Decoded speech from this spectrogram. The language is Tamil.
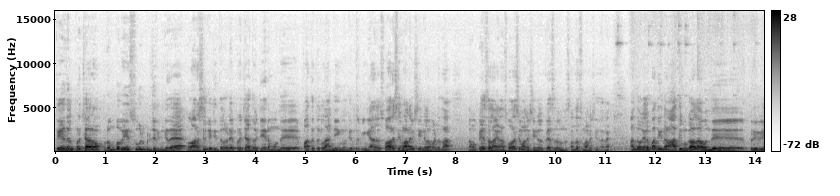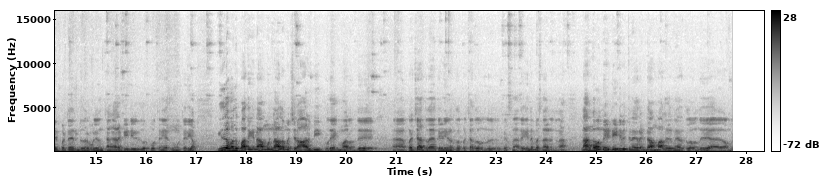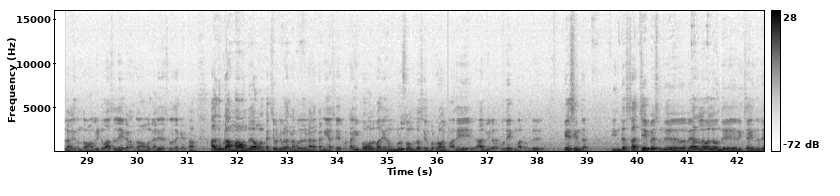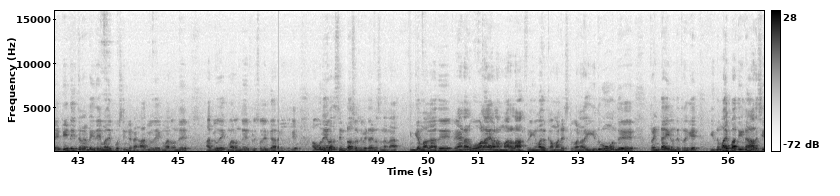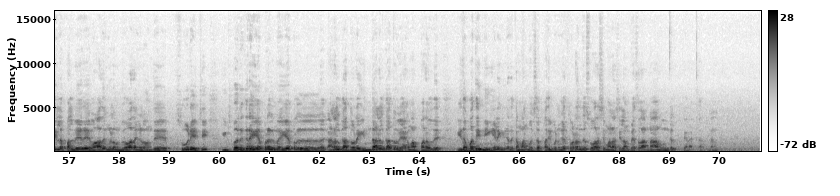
தேர்தல் பிரச்சாரம் ரொம்பவே சூடு பிடிச்சிருக்குங்கிறத அரசியல் கட்சி தலைவருடைய பிரச்சாரத்தை வச்சே நம்ம வந்து பார்த்துட்டு இருக்கலாம் நீங்களும் கேட்டுருப்பீங்க. அதில் சுவாரஸ்யமான விஷயங்களை மட்டும்தான் நம்ம பேசலாம். ஏன்னா சுவாரஸ்யமான விஷயங்கள் பேசுறது வந்து சந்தோஷமான விஷயம் தானே? அந்த வகையில் பார்த்தீங்கன்னா அதிமுகவில் வந்து பிரிவு ஏற்பட்டு ரெண்டு தடவை வெளிவந்துட்டாங்க டிடிவி ஒரு தனியாக இருக்குன்னு தெரியும். இதில் வந்து பார்த்தீங்கன்னா முன்னாள் அமைச்சர் ஆர்பி உதயகுமார் வந்து பிரச்சாரத்தில் தேனி நடத்துகிற பிரச்சாரத்தில் வந்து பேசினார். என்ன பேசினாருன்னு நாங்கள் வந்து டிடிவி தினகரன்ட்டு அம்மா நேரத்தில் வந்து அவங்க இருந்தோம் வீட்டு வாசல்லே கிடந்தோம் அவங்களுக்காண்டி இதை சொல்றதை கேட்டோம். அதுக்கப்புறம் அம்மா வந்து அவங்க கட்சி விட்டு விளக்கின பிறகு நாங்கள் தனியாக செயல்பட்டோம். இப்போ வந்து பார்த்தீங்கன்னா முழு சொந்தத்தை செயல்படுறோம். இப்போ மாதிரி ஆர்வி உதயகுமார் வந்து பேசியிருந்தார். இந்த சர்ச்சை பேசுனது வேறு லெவலில் வந்து ரீச் ஆயிருந்தது. டிடி தினண்டு இதே மாதிரி கொஸ்டின் கேட்டாங்க. ஆர்பி உதயகுமார் வந்து ஆர்பி உதயகுமார் வந்து இப்படி சொல்லியிருக்காருங்கிறதுக்கு அவர் ஒரே வந்து சிம்பிளாக சொல்லிட்டு போயிட்டார். என்ன சொன்னா சிங்கமாகாது வேணாம் ஓனாய் வேணாம் மாறலாம். அப்படிங்கிற மாதிரி கமாண்ட் அடிச்சுட்டு போனார். இதுவும் வந்து ட்ரெண்ட் ஆகி வந்துட்டுருக்கு. இந்த மாதிரி பார்த்தீங்கன்னா அரசியலில் பல்வேறு வாதங்களும் விவாதங்களும் வந்து சூடேற்றி இப்போ இருக்கிற ஏப்ரல் ஏப்ரல் அனல் காத்தோட இந்த அனல் காத்தும் வேகமாக பரவுது. இதை பற்றி நீங்கள் நினைக்கிறத கமெண்ட் பாக்ஸில் பதிவு பண்ணுங்கள் தொடர்ந்து சுவாரஸ்யமான அரசியல் நாம் பேசலாம். நான் உங்கள் எனக்கா நன்றி.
